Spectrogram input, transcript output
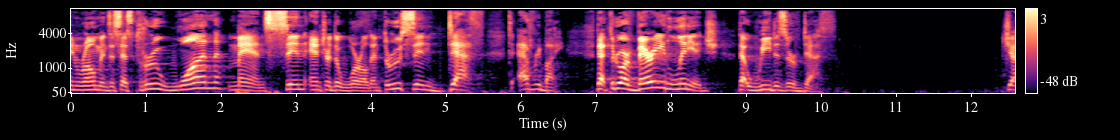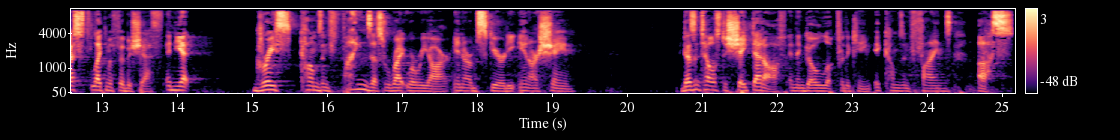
in, Romans, it says, through one man sin entered the world, and through sin, death to everybody. That through our very lineage, that we deserve death. Just like Mephibosheth. And yet, grace comes and finds us right where we are, in our obscurity, in our shame. It doesn't tell us to shake that off and then go look for the king. It comes and finds us.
